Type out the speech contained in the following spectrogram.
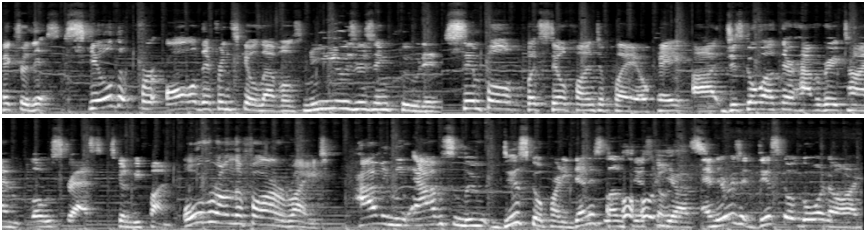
Picture this. Skilled for all different skill levels, new users included, simple but still fun to play, okay? Uh, just go out there, have a great time, low stress. It's gonna be fun. Over on the far right, having the absolute disco party. Denis loves Oh, disco. yes. And there is a disco going on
